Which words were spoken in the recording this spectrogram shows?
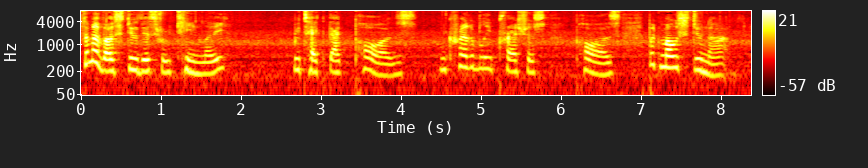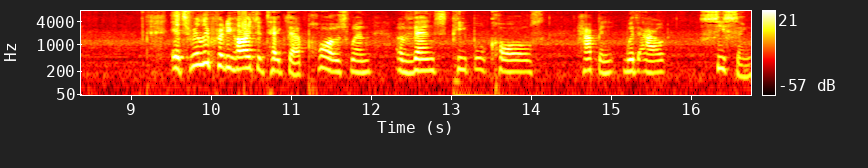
Some of us do this routinely. We take that pause, incredibly precious pause, but most do not. It's really pretty hard to take that pause when events, people, calls happen without ceasing.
